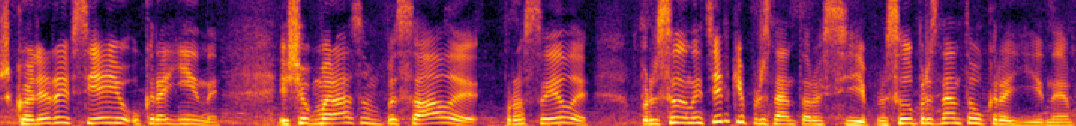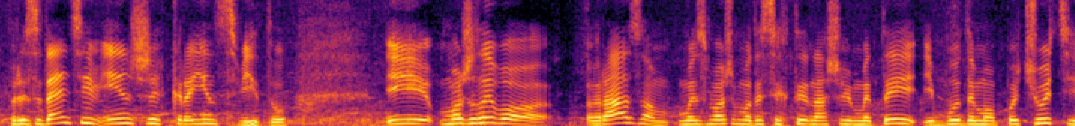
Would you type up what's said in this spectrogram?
школяри всієї України. І щоб ми разом писали, просили, просили не тільки президента Росії, просили президента України, президентів інших країн світу. І можливо разом ми зможемо досягти нашої мети і будемо почуті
